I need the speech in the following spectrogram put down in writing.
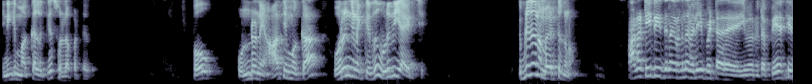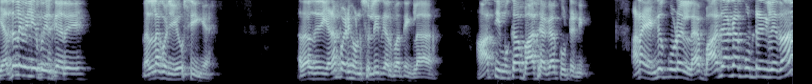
இன்னைக்கு மக்களுக்கு சொல்லப்பட்டது. இப்போ ஒன்றிணை அதிமுக ஒருங்கிணைக்கிறது உறுதியாயிடுச்சு. இப்படிதான் நம்ம எடுத்துக்கணும். ஆனா டிடி தினகரன் தான் வெளியே போயிட்டாரு. இவர்கிட்ட பேசி எதில் வெளியே போயிருக்காரு? நல்லா கொஞ்சம் யோசிங்க. அதாவது எடப்பாடி ஒன்று சொல்லியிருக்காரு பார்த்தீங்களா அதிமுக பாஜக கூட்டணி. ஆனால் எங்க கூட இல்லை. பாஜக கூட்டணியிலே தான்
